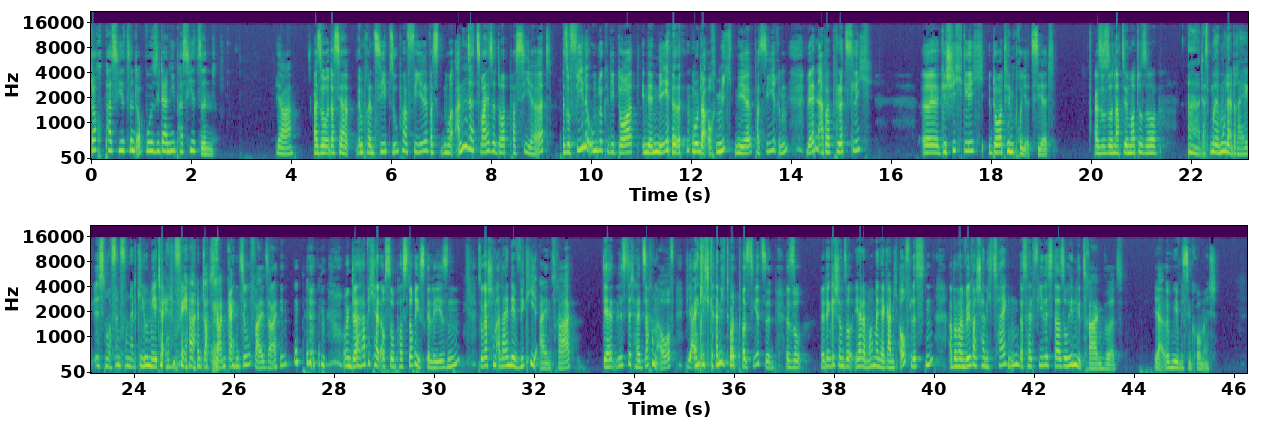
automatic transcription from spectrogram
doch passiert sind, obwohl sie da nie passiert sind. Ja, also das ist ja im Prinzip super viel, was nur ansatzweise dort passiert. Also viele Unglücke, die dort in der Nähe oder auch nicht Nähe passieren, werden aber plötzlich äh, geschichtlich dorthin projiziert. Also so nach dem Motto so, ah, das Bermuda-Dreieck ist nur 500 Kilometer entfernt. Das kann kein Zufall sein. Und da habe ich halt auch so ein paar Stories gelesen. Sogar schon allein der Wiki-Eintrag, der listet halt Sachen auf, die eigentlich gar nicht dort passiert sind. Also da denke ich schon so, ja, da macht man ja gar nicht auflisten, aber man will wahrscheinlich zeigen, dass halt vieles da so hingetragen wird. Ja, irgendwie ein bisschen komisch.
